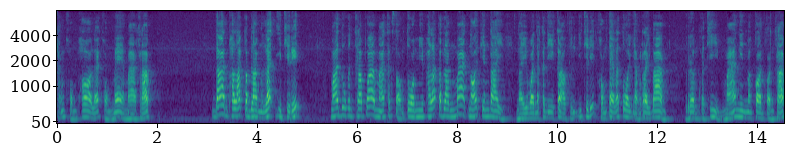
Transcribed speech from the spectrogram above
ทั้งของพ่อและของแม่มาครับ ด้านพละกำลังและอิทธิฤทธิ์ มาดูกันครับว่าม้าทั้งสองตัวมีพละกำลังมากน้อยเพียงใด ในวรรณคดีกล่าวถึงอิทธิฤทธิ์ของแต่ละตัวอย่างไรบ้าง เริ่มกันที่ม้านินมังกรก่อนครับ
